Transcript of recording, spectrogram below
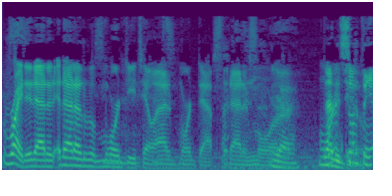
Right, it added it added a little more detail, added more depth, it added more Yeah. more That to do. something.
